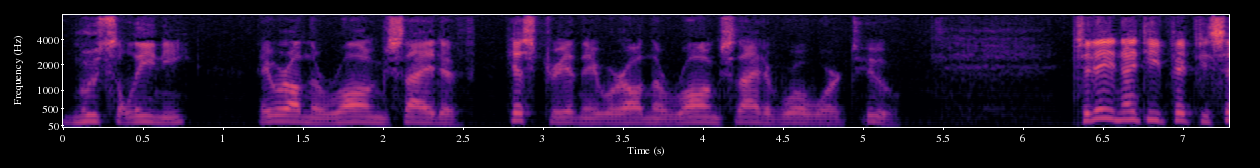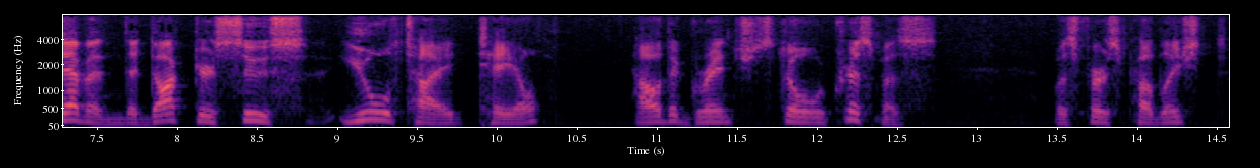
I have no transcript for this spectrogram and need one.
Mussolini, they were on the wrong side of history and they were on the wrong side of World War II. Today, 1957, the Dr. Seuss Yuletide tale, How the Grinch Stole Christmas, was first published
